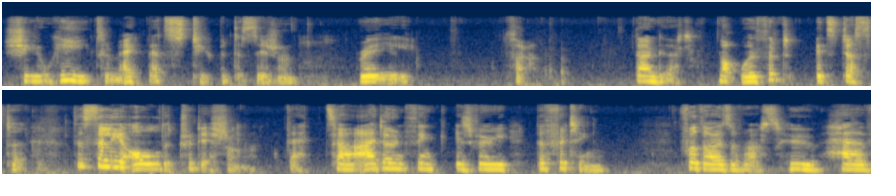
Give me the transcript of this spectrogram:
she or he to make that stupid decision, really. So, don't do it. Not worth it. It's just a, it's a silly old tradition that uh, I don't think is very befitting for those of us who have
